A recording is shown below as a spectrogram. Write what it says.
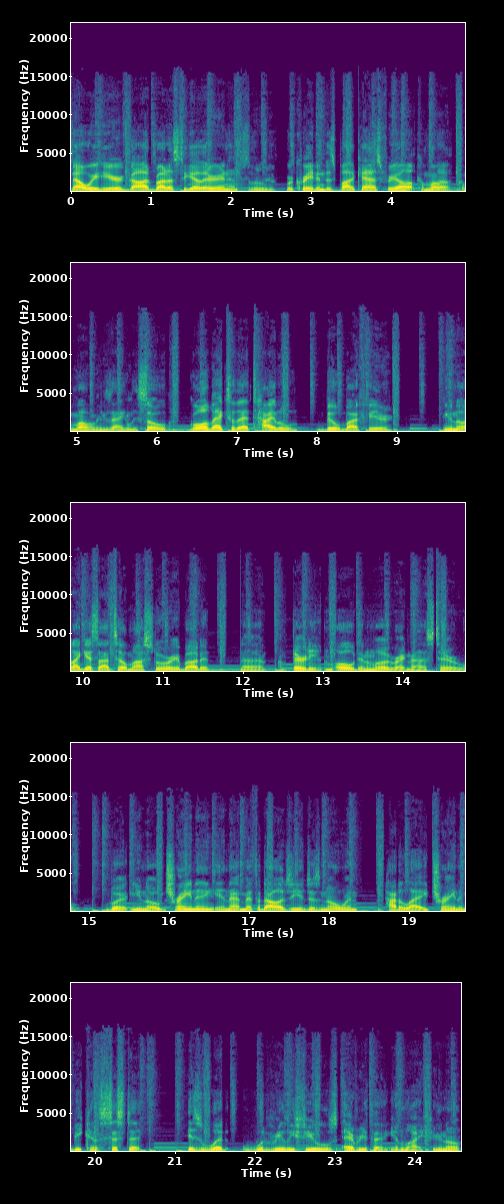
now we're here. God brought us together, and Absolutely. we're creating this podcast for y'all. Come on, come on, exactly. So going back to that title, Built by Fear, you know, and I guess I tell my story about it. Uh, I'm 30, I'm old the mug right now. It's terrible. But, you know, training and that methodology and just knowing how to like train and be consistent is what what really fuels everything in life, you know?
